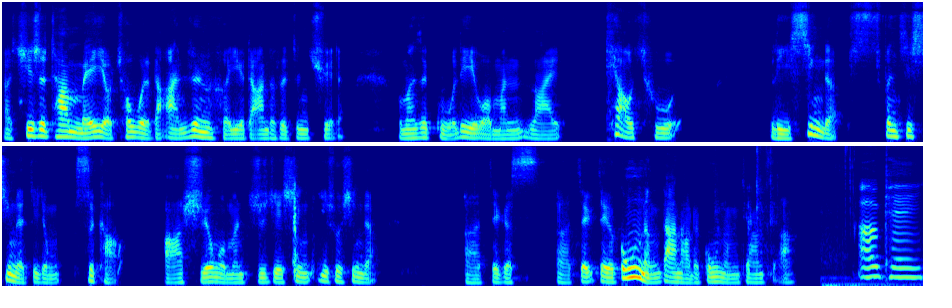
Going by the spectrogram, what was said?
啊，其实它没有错误的答案，任何一个答案都是正确的。我们是鼓励我们来跳出理性的、分析性的这种思考，而使用我们直觉性、艺术性的啊这个啊这这个功能，大脑的功能这样子啊。OK，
